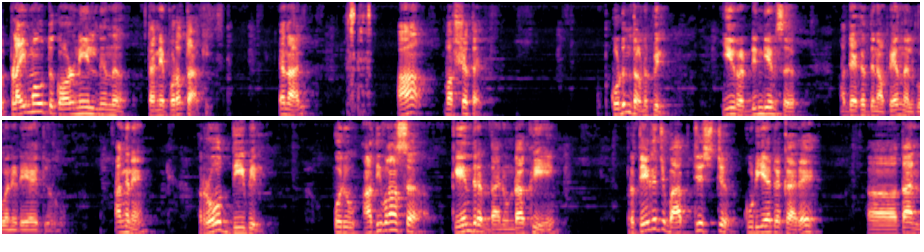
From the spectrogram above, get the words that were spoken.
പ്ലൈമൌത്ത് കോളനിയിൽ നിന്ന് തന്നെ പുറത്താക്കി. എന്നാൽ ആ വർഷത്തെ കൊടും തണുപ്പിൽ ഈ റെഡ് ഇന്ത്യൻസ് അദ്ദേഹത്തിന് അഭയം നൽകുവാൻ ഇടയായി തീർന്നു. അങ്ങനെ റോ ദ്വീപിൽ ഒരു അധിവാസ കേന്ദ്രം താൻ ഉണ്ടാക്കുകയും പ്രത്യേകിച്ച് ബാപ്റ്റിസ്റ്റ് കുടിയേറ്റക്കാരെ താൻ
